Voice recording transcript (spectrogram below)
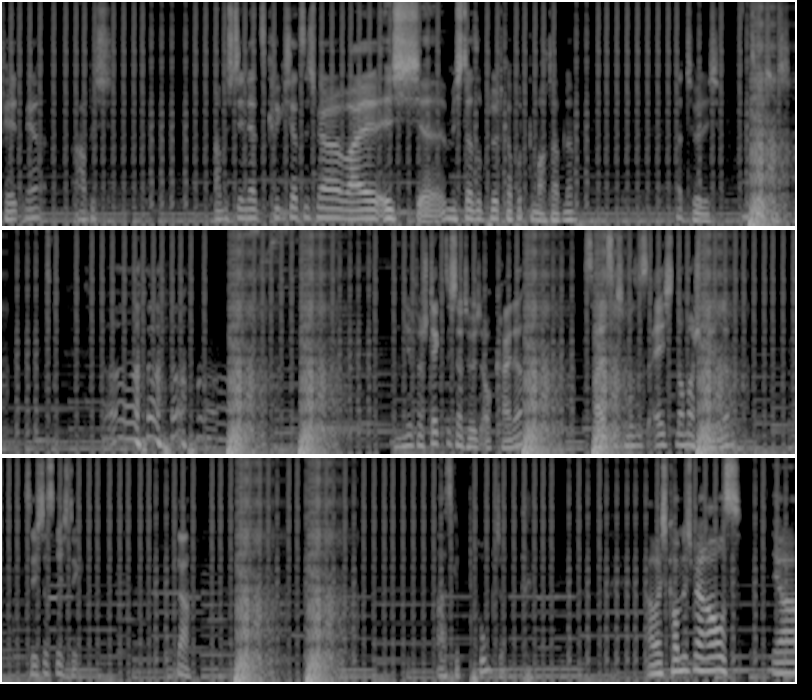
Fehlt mir. Habe ich. Habe ich den jetzt, kriege ich jetzt nicht mehr, weil ich äh, mich da so blöd kaputt gemacht habe, ne? Natürlich. Natürlich nicht. Und hier versteckt sich natürlich auch keiner. Das heißt, ich muss es echt nochmal spielen, ne? Sehe ich das richtig? Klar. Ah, es gibt Punkte. Aber ich komme nicht mehr raus. Ja,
